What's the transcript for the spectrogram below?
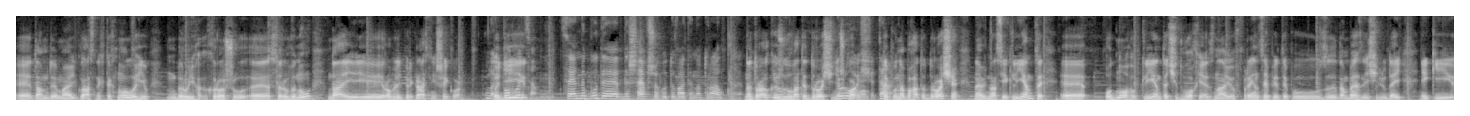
е, там, де мають класних технологів, беруть хорошу е, сировину да, і, роблять прекрасніший корм. Ну, Тоді- погодься, це не буде дешевше готувати натуралкою. Натуралкою Ніж годувати дорожче, ніж кормом. Типу набагато дорожче. Навіть в нас є клієнти. Одного клієнта чи двох я знаю, в принципі, типу, з там безлічі людей, які,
